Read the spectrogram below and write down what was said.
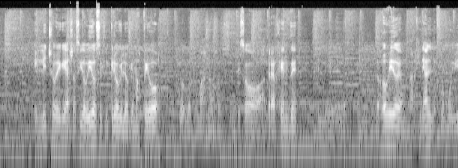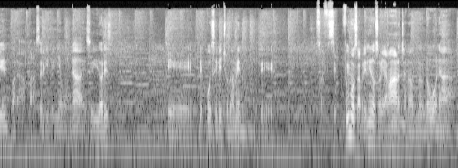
el hecho de que haya sido videos es creo que lo que más pegó lo, lo que más nos empezó a atraer gente. El de los, el- los dos videos de Marginal les fue muy bien para, para hacer que teníamos nada de seguidores. Eh, después el hecho también de... sea, se- fuimos aprendiendo sobre la marcha, no, no, hubo nada.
